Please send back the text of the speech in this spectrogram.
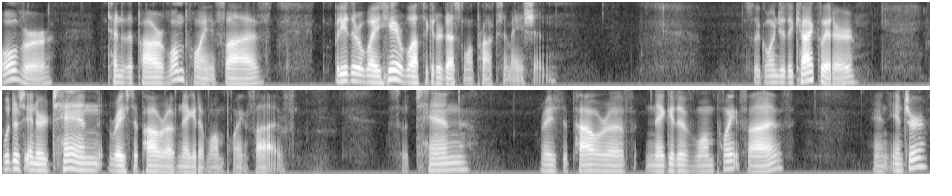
over 10 to the power of 1.5, but either way here we'll have to get a decimal approximation. So going to the calculator, we'll just enter 10 raised to the power of negative 1.5. So 10 raised to the power of negative 1.5 and enter.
